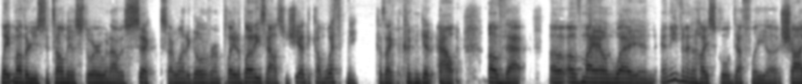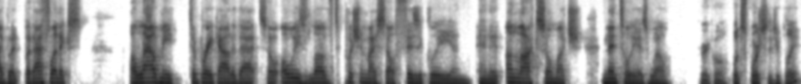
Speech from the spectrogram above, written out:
late mother used to tell me a story when I was six. So I wanted to go over and play at a buddy's house, and she had to come with me because I couldn't get out of that uh, of my own way. And and even in high school, definitely uh, shy, but but athletics allowed me to break out of that. So always loved pushing myself physically, and and it unlocked so much mentally as well. Very cool. What sports did you play?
